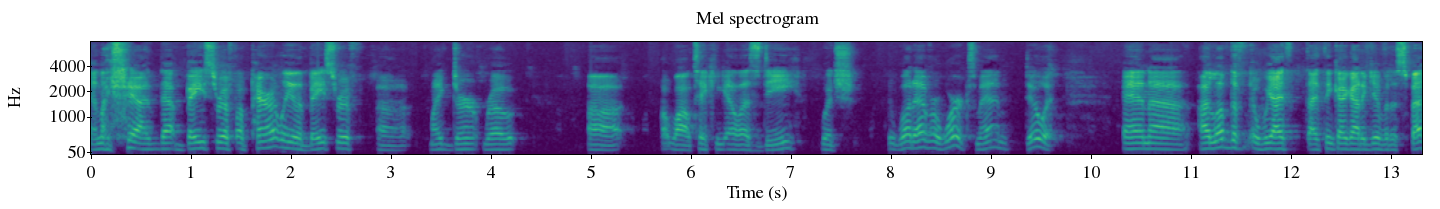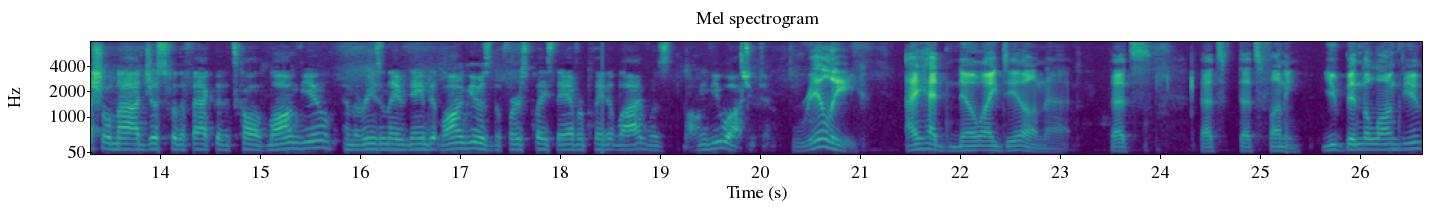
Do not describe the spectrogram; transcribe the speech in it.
and like I said, that bass riff, apparently the bass riff uh, Mike Dirnt wrote uh, while taking LSD, which whatever works, man, do it. And uh, I love the we. I, I think I got to give it a special nod just for the fact that it's called Longview, and the reason they named it Longview is the first place they ever played it live was Longview, Washington. Really? I had no idea on that. That's that's that's funny. You've been to Longview?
